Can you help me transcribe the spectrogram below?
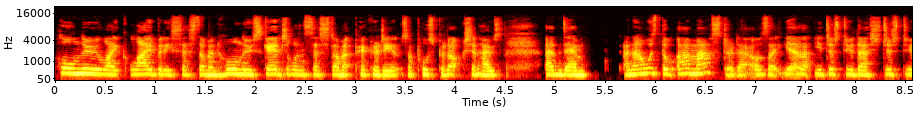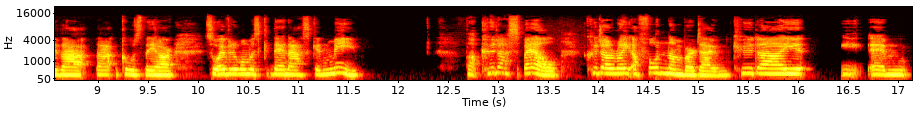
whole new like library system and whole new scheduling system at Picardy. It's a post production house, and um, and I was the I mastered it. I was like, yeah, you just do this, just do that, that goes there. So everyone was then asking me, but could I spell? Could I write a phone number down? Could I, um,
